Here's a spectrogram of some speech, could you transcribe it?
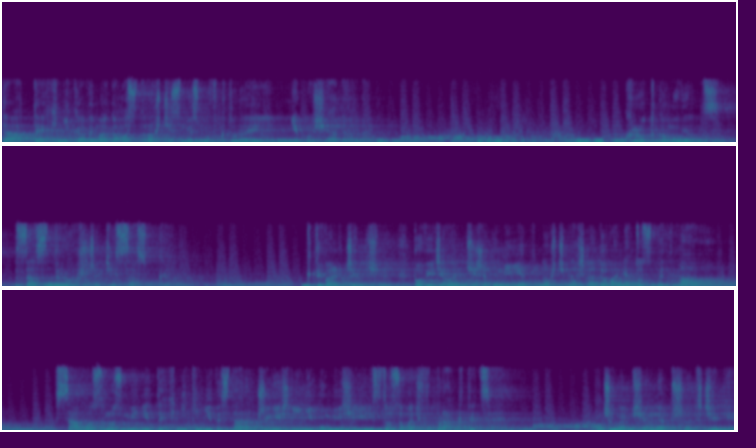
Ta technika wymaga ostrości zmysłów, której nie posiadam. Krótko mówiąc, zazdroszczę ci, Sasuke. Gdy walczyliśmy, powiedziałem ci, że umiejętność naśladowania to zbyt mało. Samo zrozumienie techniki nie wystarczy, jeśli nie umie się jej stosować w praktyce. Czułem się lepszy od ciebie,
